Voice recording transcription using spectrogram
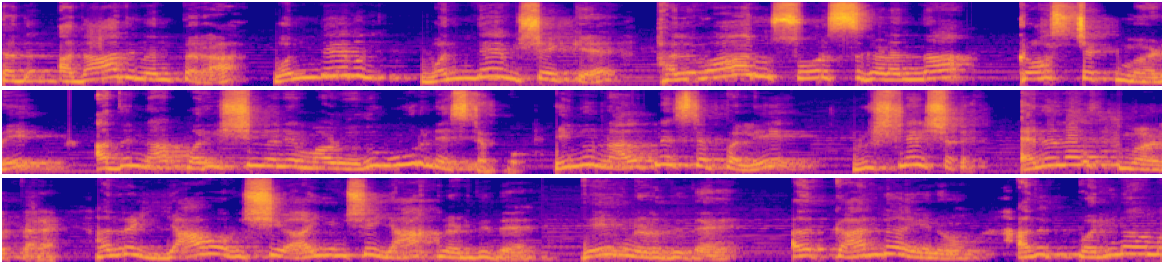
ತದ್ ಅದಾದ ನಂತರ ಒಂದೇ ಒಂದ್, ಒಂದೇ ವಿಷಯಕ್ಕೆ ಹಲವಾರು ಸೋರ್ಸ್ ಗಳನ್ನ ಕ್ರಾಸ್ ಚೆಕ್ ಮಾಡಿ ಅದನ್ನ ಪರಿಶೀಲನೆ ಮಾಡುವುದು ಮೂರನೇ ಸ್ಟೆಪ್ ಇನ್ನು ನಾಲ್ಕನೇ ಸ್ಟೆಪ್ ಅಲ್ಲಿ ವಿಶ್ಲೇಷಣೆ ಅನಲೈಸ್ ಮಾಡ್ತಾರೆ. ಅಂದ್ರೆ ಯಾವ ವಿಷಯ, ಈ ವಿಷಯ ಯಾಕೆ ನಡೆದಿದೆ, ಹೇಗ್ ನಡೆದಿದೆ, ಅದಕ್ಕೆ ಕಾರಣ ಏನು, ಅದಕ್ಕೆ ಪರಿಣಾಮ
